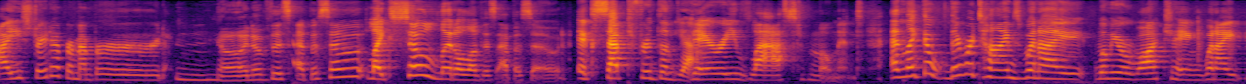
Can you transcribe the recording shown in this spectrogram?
I straight up remembered none of this episode, like so little of this episode, except for the Yeah. very last moment. And like there, there were times when I, when we were watching, when I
